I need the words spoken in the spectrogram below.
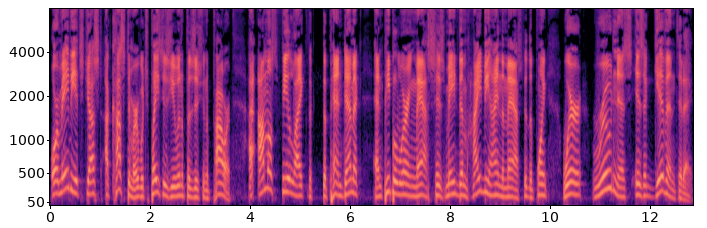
or maybe it's just a customer, which places you in a position of power. I almost feel like the, the pandemic and people wearing masks has made them hide behind the mask to the point where rudeness is a given today.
